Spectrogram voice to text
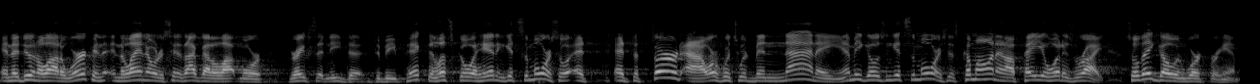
and they're doing a lot of work. And, and the landowner says, I've got a lot more grapes that need to, to be picked, and let's go ahead and get some more. So at, at the third hour, which would have been 9 a.m., he goes and gets some more. He says, Come on, and I'll pay you what is right. So they go and work for him.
